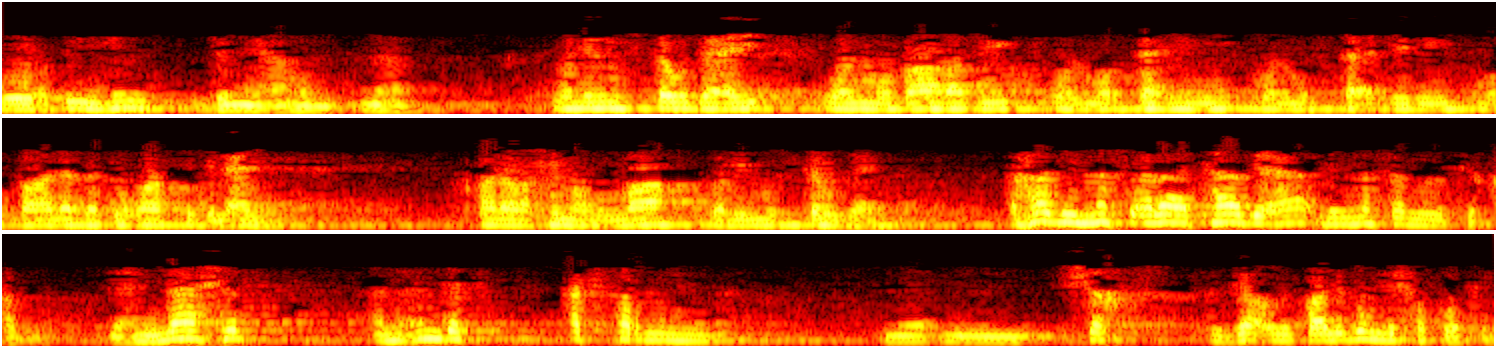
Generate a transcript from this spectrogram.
ويعطيهم جميعهم. نعم. وللمستودع والمضارب والمرتهن والمستأجر مطالبة غاصب العين قال رحمه الله وللمستودع. هذه المسألة تابعة للمسألة التي قبل. يعني لاحظ أن عندك أكثر من من شخص جاءوا يطالبون بحقوقه.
